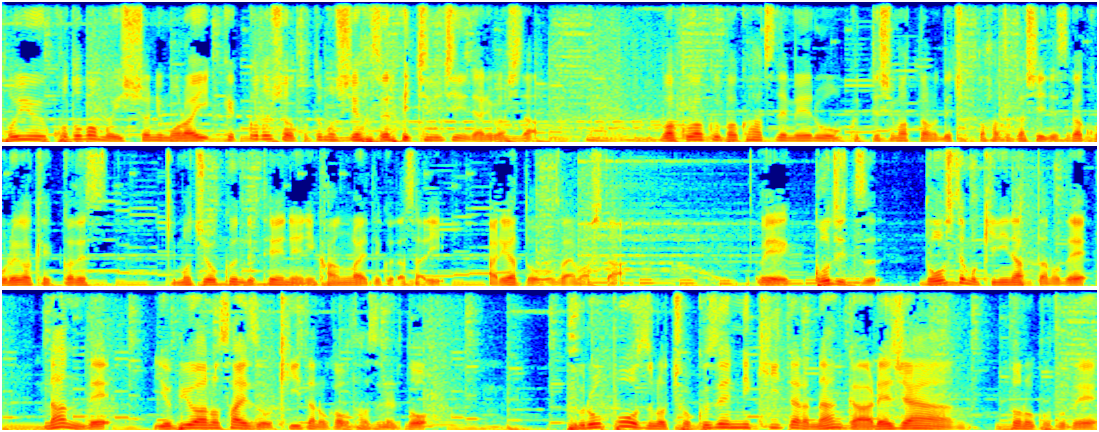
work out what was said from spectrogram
という言葉も一緒にもらい結果としてはとても幸せな一日になりましたワクワク爆発でメールを送ってしまったのでちょっと恥ずかしいですがこれが結果です。気持ちを組んで丁寧に考えてくださりありがとうございました、えー後日どうしても気になったのでなんで指輪のサイズを聞いたのかを尋ねるとプロポーズの直前に聞いたらなんかあれじゃんとのことで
